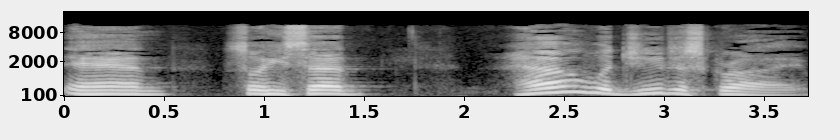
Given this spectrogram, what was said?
And so he said, How would you describe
